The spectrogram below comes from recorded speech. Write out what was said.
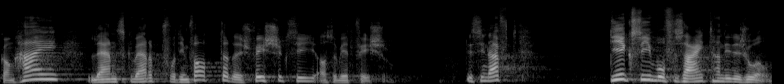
Geh heim, lern das Gewerbe von deinem Vater, der war Fischer, also wird Fischer. Das sind oft die, die versagt haben in der Schule.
